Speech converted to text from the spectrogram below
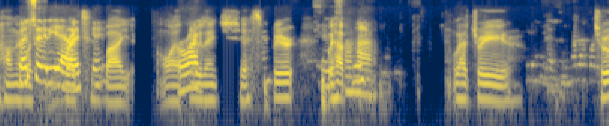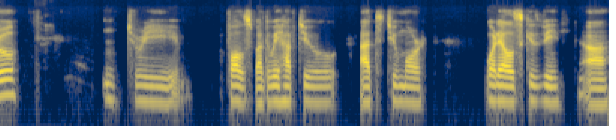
Hamlet ¿Cuál was sería? written Ok. by Wil- Right. William Shakespeare. We have Ajá. we have three true, three false, but we have to add two more. What else could be? Uh,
